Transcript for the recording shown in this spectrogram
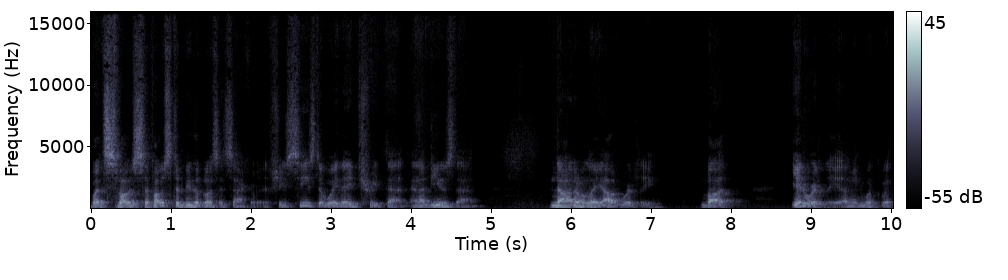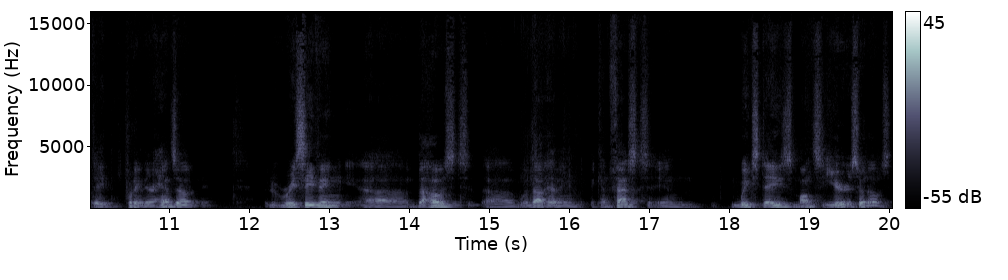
what's supposed, supposed to be the Blessed Sacrament, if she sees the way they treat that and abuse that, not only outwardly, but inwardly, I mean, what, what they putting their hands out, receiving uh, the host uh, without having confessed in weeks, days, months, years, who knows?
